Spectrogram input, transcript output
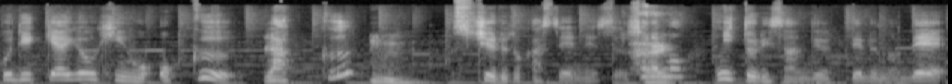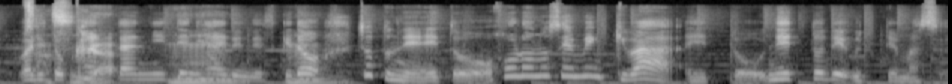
ボディケア用品を置くラックうん。スチールとかステンレス。それもニトリさんで売ってるので、割と簡単に手に入るんですけど、うん。ちょっとね、えっと、放浪の洗面器は、えっと、ネットで売ってます。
